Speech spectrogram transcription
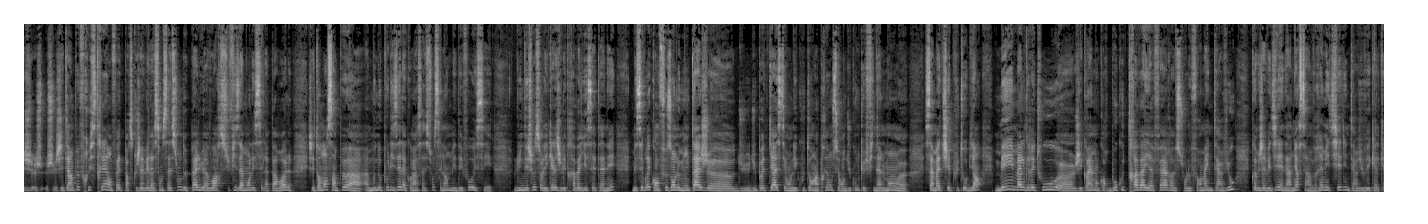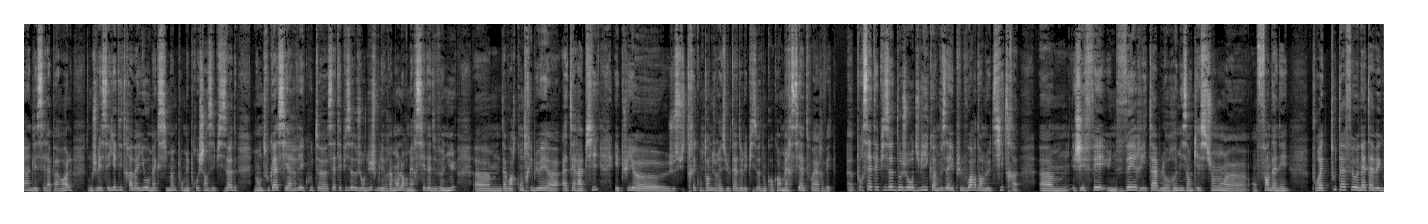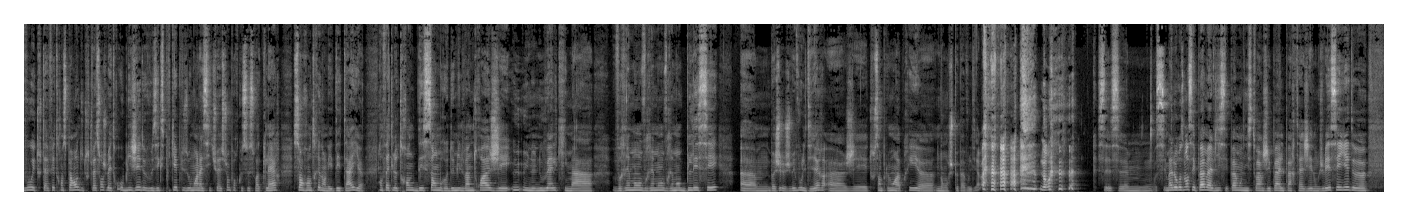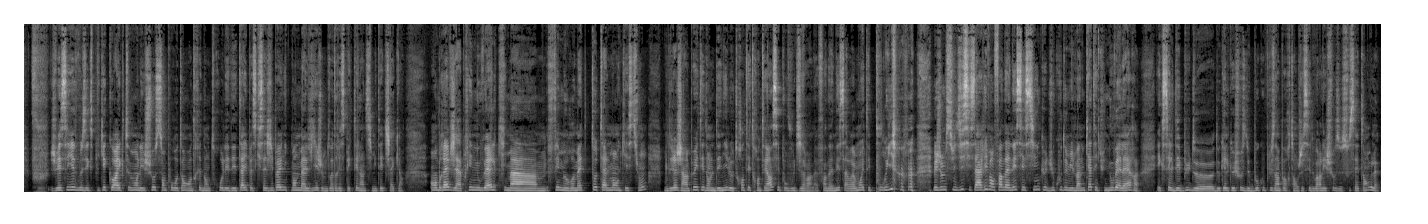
j'étais un peu frustrée en fait parce que j'avais la sensation de ne pas lui avoir suffisamment laissé la parole. J'ai tendance un peu à, à monopoliser la conversation, c'est l'un de mes défauts et c'est l'une des choses sur lesquelles je vais travailler cette année. Mais c'est vrai qu'en faisant le montage euh, du, podcast et en l'écoutant après, on s'est rendu compte que finalement euh, ça matchait plutôt bien. Mais malgré tout, euh, j'ai quand même encore beaucoup de travail à faire sur le format interview. Comme j'avais dit l'année dernière, c'est un vrai métier d'interviewer quelqu'un et de laisser la parole. Donc je vais essayer d'y travailler au maximum pour mes prochains épisodes. Mais en tout cas, si Hervé écoute cet épisode aujourd'hui, je voulais vraiment le remercier d'être venu, d'avoir contribué à thérapie. Et puis je suis très contente du résultat de l'épisode. Donc encore merci à toi Hervé. Euh, pour cet épisode d'aujourd'hui, comme vous avez pu le voir dans le titre, euh, j'ai fait une véritable remise en question en fin d'année. Pour être tout à fait honnête avec vous et tout à fait transparente, de toute façon, je vais être obligée de vous expliquer plus ou moins la situation pour que ce soit clair, sans rentrer dans les détails. En fait, le 30 décembre 2023, j'ai eu une nouvelle qui m'a vraiment, vraiment, vraiment blessée. Euh, bah, je, vais vous le dire, euh, j'ai tout simplement appris... Euh, non, je peux pas vous le dire. non. malheureusement, c'est pas ma vie, c'est pas mon histoire, j'ai pas à le partager. Donc je vais essayer de... Je vais essayer de vous expliquer correctement les choses sans pour autant rentrer dans trop les détails parce qu'il s'agit pas uniquement de ma vie et je me dois de respecter l'intimité de chacun. En bref, j'ai appris une nouvelle qui m'a hum, fait me remettre totalement en question. Bon, déjà, j'ai un peu été dans le déni le 30 et 31, c'est pour vous dire, hein, la fin d'année, ça a vraiment été pourri. Mais je me suis dit, si ça arrive en fin d'année, c'est signe que du coup, 2024 est une nouvelle ère et que c'est le début de, quelque chose de beaucoup plus important. J'essaie de voir les choses sous cet angle.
